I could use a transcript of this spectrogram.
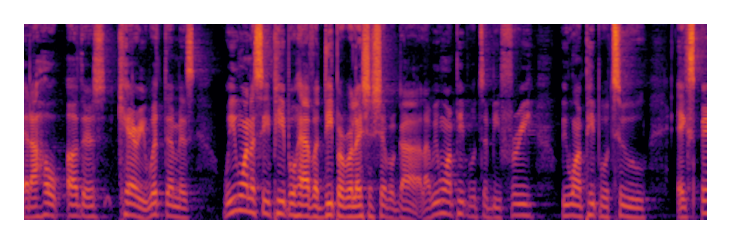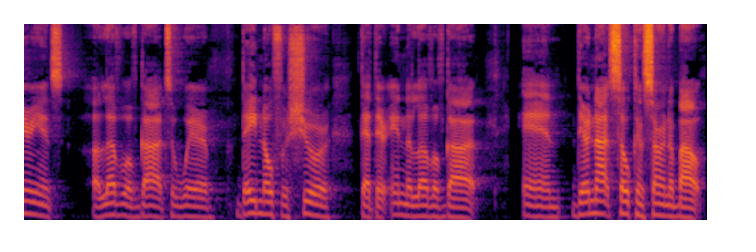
that i hope others carry with them is we want to see people have a deeper relationship with god. Like we want people to be free. We want people to experience a level of god to where they know for sure that they're in the love of god and they're not so concerned about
